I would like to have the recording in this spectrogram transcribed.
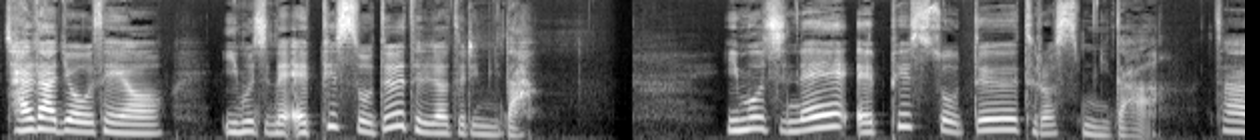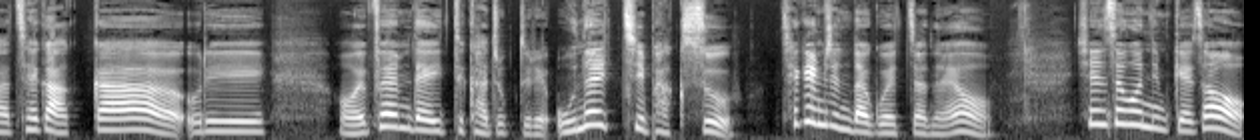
잘 다녀오세요. 이무진의 에피소드 들려드립니다. 이무진의 에피소드 들었습니다. 자, 제가 아까 우리 어, FM데이트 가족들의 오늘치 박수 책임진다고 했잖아요. 신승우님께서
